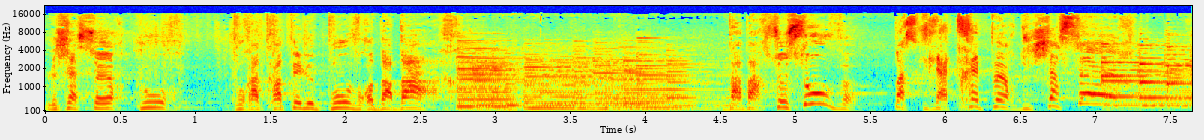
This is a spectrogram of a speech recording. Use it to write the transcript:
Le chasseur court pour attraper le pauvre Babar. Babar se sauve parce qu'il a très peur du chasseur.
